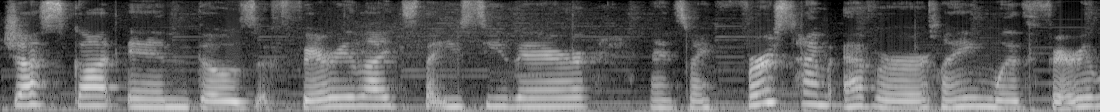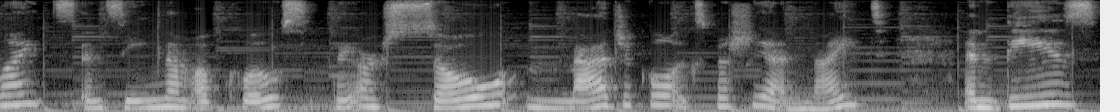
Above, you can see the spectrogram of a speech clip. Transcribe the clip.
just got in those fairy lights that you see there. And it's my first time ever playing with fairy lights and seeing them up close. They are so magical, especially at night. And these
